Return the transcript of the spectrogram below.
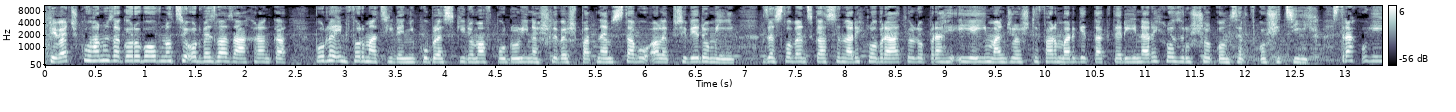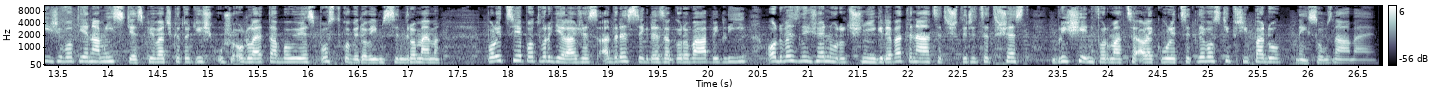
Zpěvačku Hanu Zagorovou v noci odvezla záchranka. Podle informací deníku Bleský doma v Podolí našli ve špatném stavu, ale při vědomí. Ze Slovenska se narychlo vrátil do Prahy i její manžel Štefan Margita, který narychlo zrušil koncert v Košicích. Strach o její život je na místě, zpěvačka totiž už od léta bojuje s postcovidovým syndromem. Policie potvrdila, že z adresy, kde Zagorová bydlí, odvezli ženu ročník 1946. Bližší informace ale kvůli citlivosti případu nejsou známé.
